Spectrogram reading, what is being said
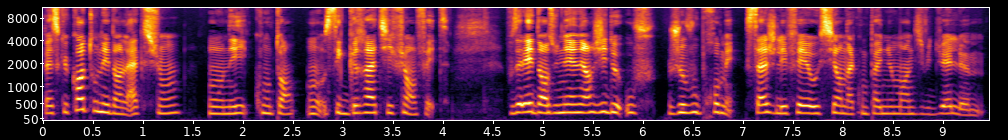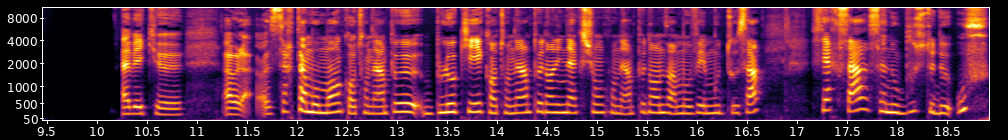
Parce que quand on est dans l'action, on est content, c'est gratifiant en fait. Vous allez être dans une énergie de ouf, je vous promets. Ça, je l'ai fait aussi en accompagnement individuel euh, avec euh, ah, voilà, à certains moments, quand on est un peu bloqué, quand on est un peu dans l'inaction, qu'on est un peu dans un mauvais mood, tout ça. Faire ça, ça nous booste de ouf.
